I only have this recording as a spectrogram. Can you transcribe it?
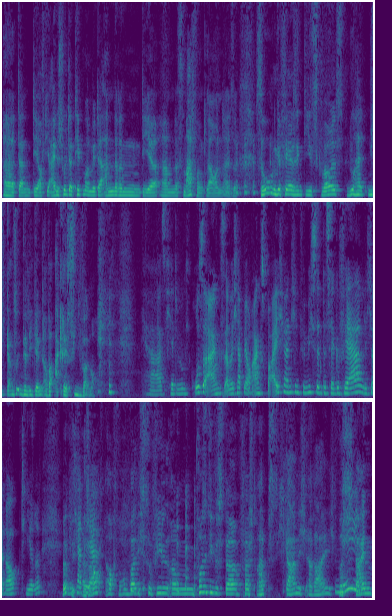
äh, dann dir auf die eine Schulter tippen und mit der anderen dir ähm, das Smartphone klauen. Also so ungefähr sind die Squirrels, nur halt nicht ganz so intelligent, aber aggressiver noch. Ja, also ich hätte wirklich große Angst, aber ich habe ja auch Angst vor Eichhörnchen. Für mich sind das ja gefährliche Raubtiere. Wirklich? Also ja, auch, auch weil ich so viel ähm, Positives da hat sich gar nicht erreicht. Was ist dein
